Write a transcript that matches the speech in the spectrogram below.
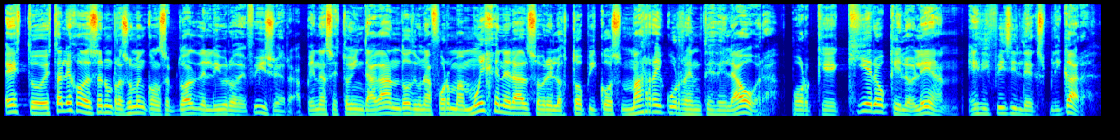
Esto está lejos de ser un resumen conceptual del libro de Fisher, apenas estoy indagando de una forma muy general sobre los tópicos más recurrentes de la obra, porque quiero que lo lean, es difícil de explicar,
